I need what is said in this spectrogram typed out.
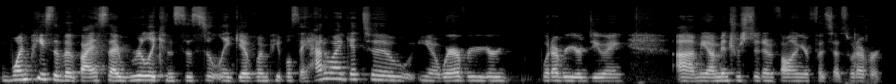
one piece of advice that i really consistently give when people say how do i get to you know wherever you're whatever you're doing um, you know i'm interested in following your footsteps whatever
